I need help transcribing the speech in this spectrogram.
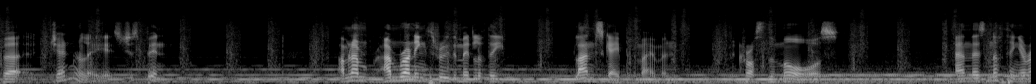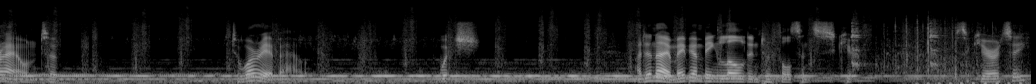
but generally it's just been. I mean, I'm I'm running through the middle of the landscape at the moment, across the moors, and there's nothing around to to worry about, which I don't know. Maybe I'm being lulled into a false sense of security security.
